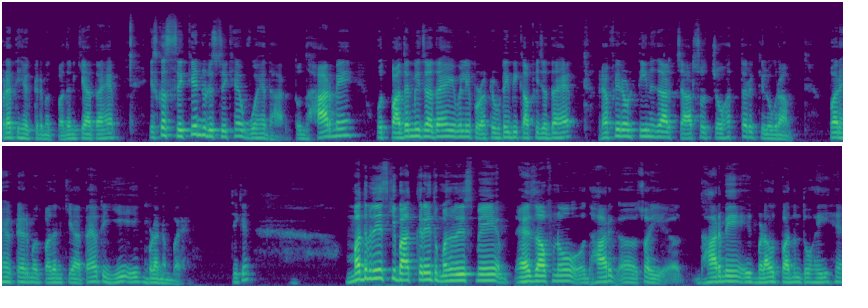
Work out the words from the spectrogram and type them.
प्रति हेक्टेयर में उत्पादन किया जाता है। इसका सेकेंड जो डिस्ट्रिक्ट है, वो है धार। तो धार में उत्पादन भी ज़्यादा है, ये वाली प्रोडक्टिविटी भी काफ़ी ज़्यादा है। रफली अराउंड तीन हज़ार चार सौ चौहत्तर किलोग्राम पर हेक्टेयर में उत्पादन किया जाता है। तो ये एक बड़ा नंबर है, ठीक है? मध्य प्रदेश की बात करें तो मध्य प्रदेश में as of now Dhar sorry Dhar में एक बड़ा उत्पादन तो है ही है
